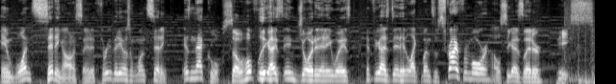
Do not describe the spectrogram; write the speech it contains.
in one sitting, honestly. I did three videos in one sitting. Isn't that cool? So hopefully you guys enjoyed it anyways. If you guys did, hit like button, subscribe for more. I will see you guys later. Peace.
